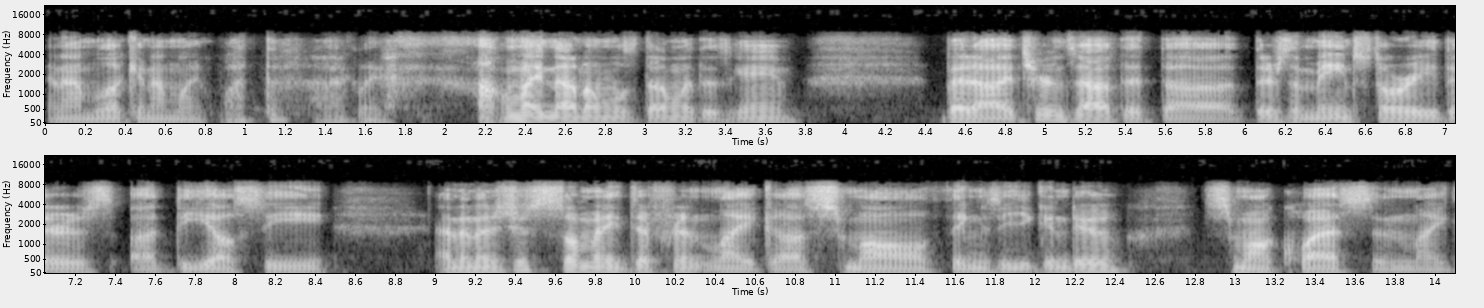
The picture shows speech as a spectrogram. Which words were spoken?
And I'm looking, I'm like, what the fuck? Like, how am I not almost done with this game? But uh, it turns out that uh, there's a main story, there's a DLC, and then there's just so many different like uh, small things that you can do, small quests and like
